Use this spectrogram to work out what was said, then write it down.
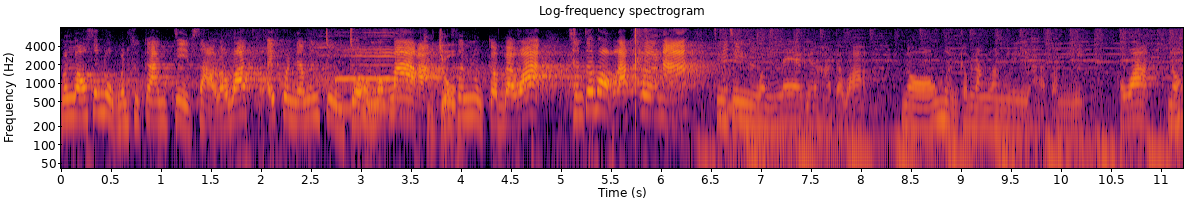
มันร้องสนุกมันคือการจีบสาวแล้วว่าไอ้คนเนี้ยมันจู่โจมมากๆอะจู่โจมมันสนุกกับแบบว่า ฉันจะบอกรักเธอนะ จริง ๆ วันแรกเนี่ยนะคะ แต่ว่าน้องเหมือนกำลังลังเลค่ะตอนนี้ เพราะว่าน้อง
